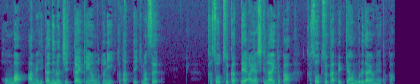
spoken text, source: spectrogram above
本場アメリカでの実体験をもとに語っていきます。仮想通貨って怪しくないとか仮想通貨ってギャンブルだよねとか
